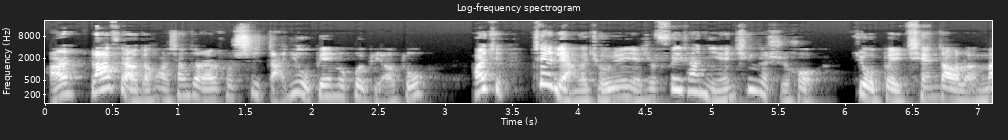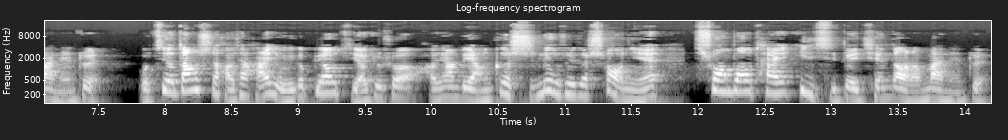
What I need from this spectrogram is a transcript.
而拉斐尔的话相对来说是打右边路会比较多。而且这两个球员也是非常年轻的时候就被签到了曼联队。我记得当时好像还有一个标题啊，就说好像两个十六岁的少年双胞胎一起被签到了曼联队。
